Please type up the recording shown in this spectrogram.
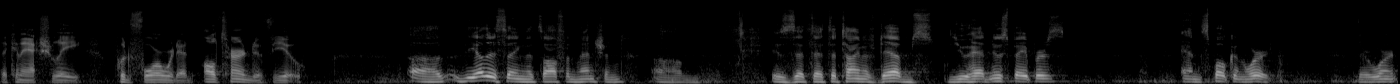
that can actually put forward an alternative view. Uh, The other thing that's often mentioned um, is that at the time of Debs, you had newspapers and spoken word. There weren't,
